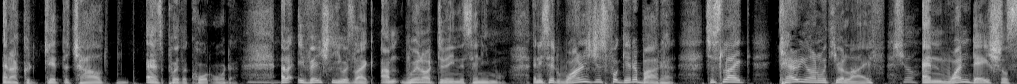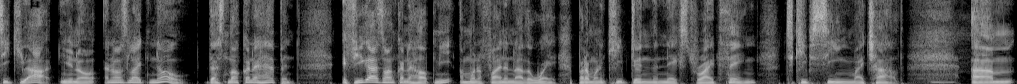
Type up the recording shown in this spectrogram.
and I could get the child as per the court order. Mm. And eventually he was like, We're not doing this anymore. And he said, Why don't you just forget about her? Just like carry on with your life. Sure. And one day she'll seek you out, you know? And I was like, No, that's not going to happen. If you guys aren't going to help me, I'm going to find another way. But I'm going to keep doing the next right thing to keep seeing my child. Mm. Um,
